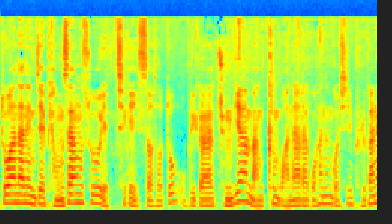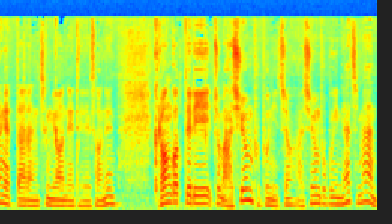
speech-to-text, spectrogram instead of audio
또 하나는 이제 병상수 예측에 있어서도 우리가 준비한 만큼 완화라고 하는 것이 불가능했다라는 측면에 대해서는 그런 것들이 좀 아쉬운 부분이죠. 아쉬운 부분이긴 하지만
